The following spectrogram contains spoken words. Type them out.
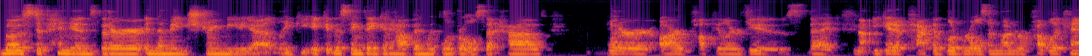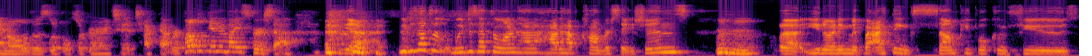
most opinions that are in the mainstream media. Like, it, the same thing could happen with liberals that have what are our popular views that you get a pack of liberals and one republican all those liberals are going to attack that republican and vice versa. Yeah. We just have to we just have to learn how to how to have conversations. Mm-hmm. but you know what i mean? But i think some people confuse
